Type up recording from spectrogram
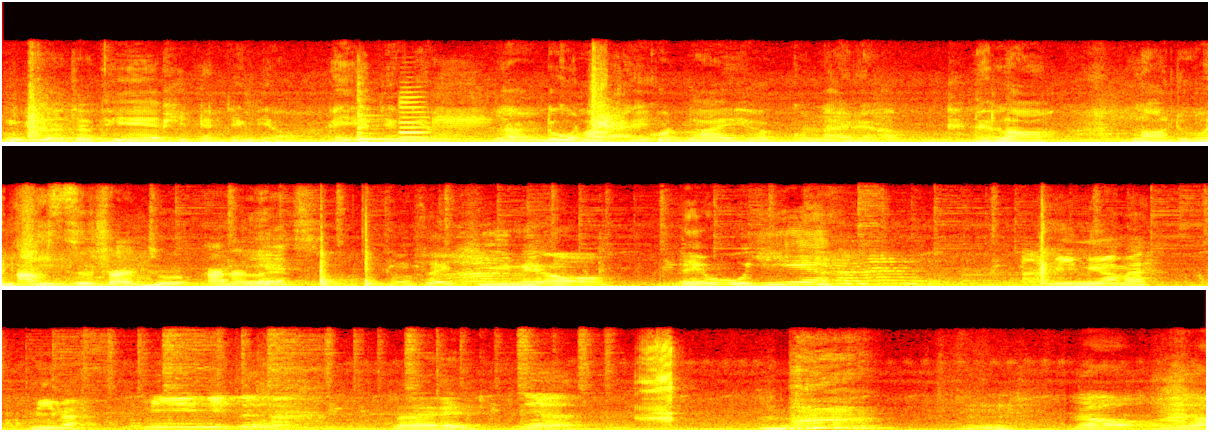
มันเกิดจากพี่เอ็ดพี่เอ็ดอย่างเดียวไอเอ็ดอย่างเดียวอยากดูครับ กดไลค์ครับกดไลค์ด้วยครับเดี๋ยวรอรอดูมัน I'm ขี้ still trying to analyze. สงสัยขี้ไม่ออก เร็วเยี่ยมีเนื้อไหมมีไหมมีนิดนึงอะ ไหนเนี่ยแล้วไงเรา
